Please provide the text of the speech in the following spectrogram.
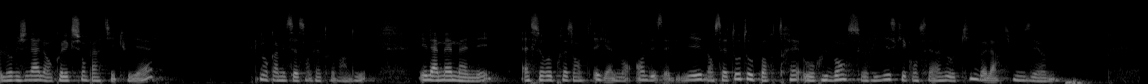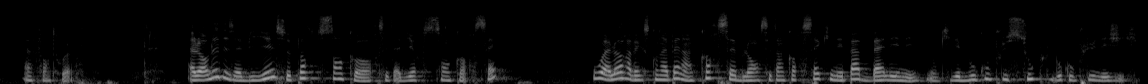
l'original est en collection particulière, donc en 1782. Et la même année, elle se représente également en déshabillé dans cet autoportrait au ruban cerise qui est conservé au Kimball Art Museum à Fort Worth. Alors le déshabillé se porte sans corps, c'est-à-dire sans corset, ou alors avec ce qu'on appelle un corset blanc. C'est un corset qui n'est pas baleiné, donc il est beaucoup plus souple, beaucoup plus léger.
